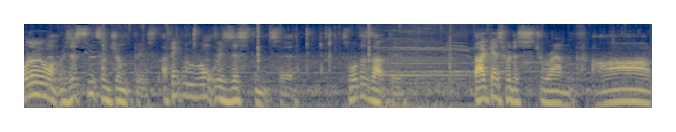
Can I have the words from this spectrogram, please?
What do we want? Resistance or jump boost? I think we want resistance here. So what does that do? That gets rid of strength. Ah,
